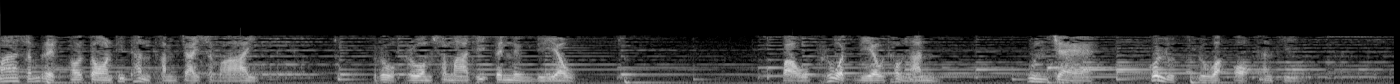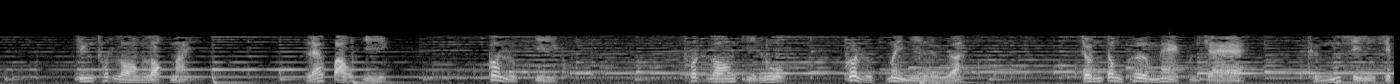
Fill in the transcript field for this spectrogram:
มาสำเร็จเอาตอนที่ท่านทำใจสบาย รวบรวมสมาธิเป็นหนึ่งเดียว เป่าพรวดเดียวเท่านั้น กุญแจก็หลุดหลัวออกทันที จึงทดลองล็อกใหม่ แล้วเป่าอีก ก็หลุดอีก ทดลองกี่ลูก ก็หลุดไม่มีเหลือ จนต้องเพิ่มแม่กุญแจถึงสี่สิบ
